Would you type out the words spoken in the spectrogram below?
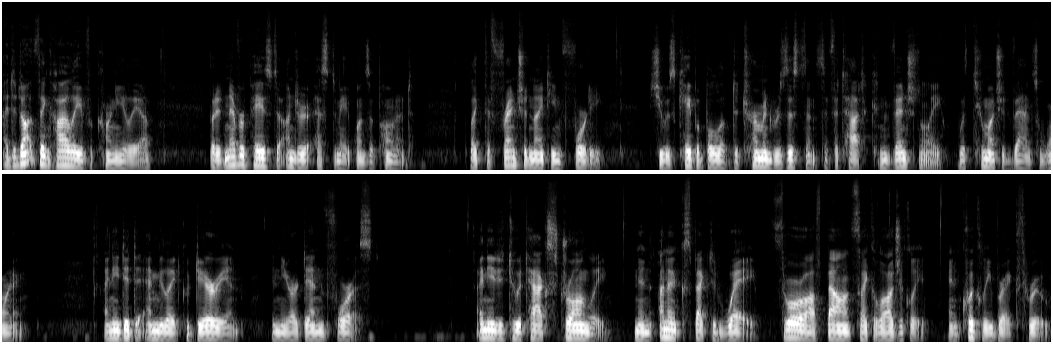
I did not think highly of Cornelia, but it never pays to underestimate one's opponent. Like the French in 1940, she was capable of determined resistance if attacked conventionally with too much advance warning. I needed to emulate Guderian in the Ardennes forest. I needed to attack strongly, in an unexpected way, throw her off balance psychologically, and quickly break through.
